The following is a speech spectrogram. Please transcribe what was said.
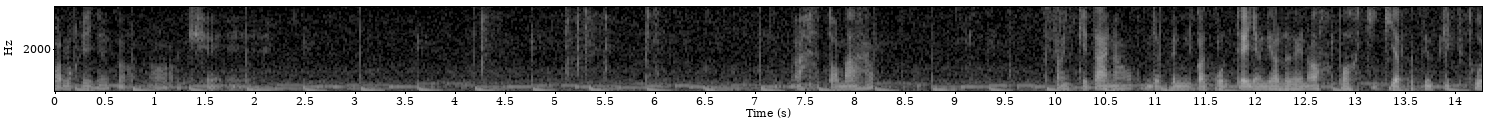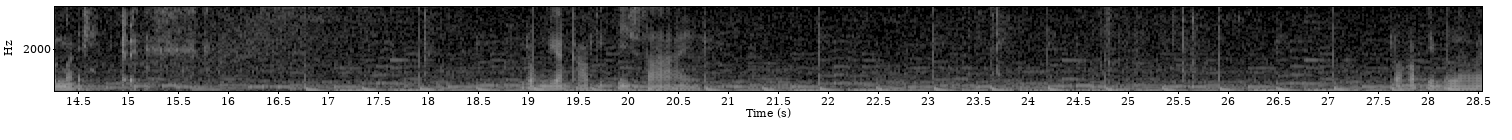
อล็อกเยอะๆก่อน โอเค อะ ต่อมาครับ สังเกตได้นะผมจะเป็นคอนโทรลเจอย่างเดียวเลยเนาะพอขี้เกียจไปขึ้นคลิกทูนใหม่โรงเรียนกราฟิกดีไซน์ ก็พิมพ์ไปเลย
